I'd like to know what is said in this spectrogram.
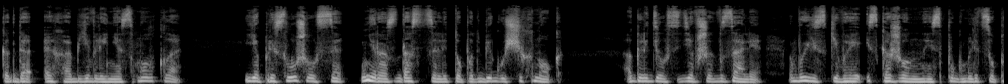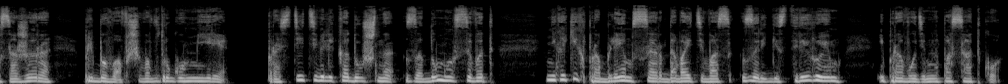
Когда эхо объявления смолкло, я прислушался, не раздастся ли топот бегущих ног. Оглядел сидевших в зале, выискивая искаженное испугом лицо пассажира, пребывавшего в другом мире. «Простите великодушно, задумался вот. Никаких проблем, сэр, давайте вас зарегистрируем и проводим на посадку».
